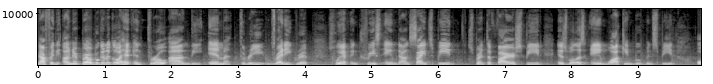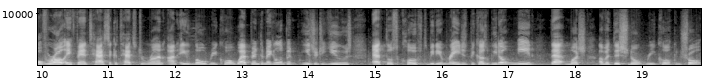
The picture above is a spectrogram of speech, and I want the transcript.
Now for the underbarrel, we're going to go ahead and throw on the M3 Ready Grip. So we have increased aim down sight speed, sprint to fire speed, as well as aim walking movement speed. Overall, a fantastic attachment to run on a low recoil weapon to make it a little bit easier to use at those close to medium ranges because we don't need that much of additional recoil control.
